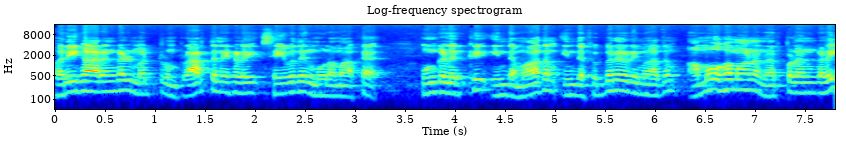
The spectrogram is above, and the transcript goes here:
பரிகாரங்கள் மற்றும் பிரார்த்தனைகளை செய்வதன் மூலமாக உங்களுக்கு இந்த மாதம் இந்த பிப்ரவரி மாதம் அமோகமான நற்பலன்களை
